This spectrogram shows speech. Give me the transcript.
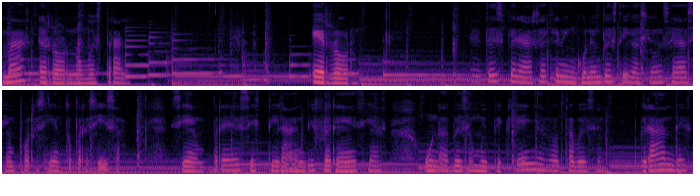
más error no muestral. Error. Es de esperarse que ninguna investigación sea 100% precisa. Siempre existirán diferencias, unas veces muy pequeñas, otras veces grandes.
